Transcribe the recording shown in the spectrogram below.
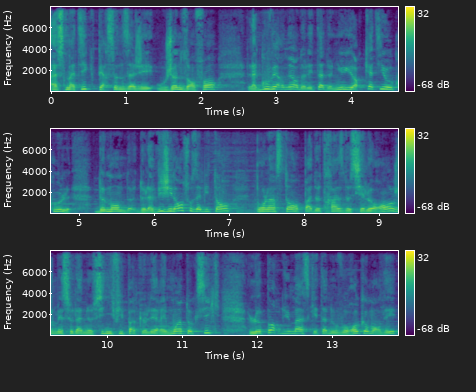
asthmatiques, personnes âgées ou jeunes enfants. La gouverneure de l'État de New York, Cathy O'Cool, demande de la vigilance aux habitants. Pour l'instant, pas de traces de ciel orange, mais cela ne signifie pas que l'air est moins toxique. Le port du masque est à nouveau recommandé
